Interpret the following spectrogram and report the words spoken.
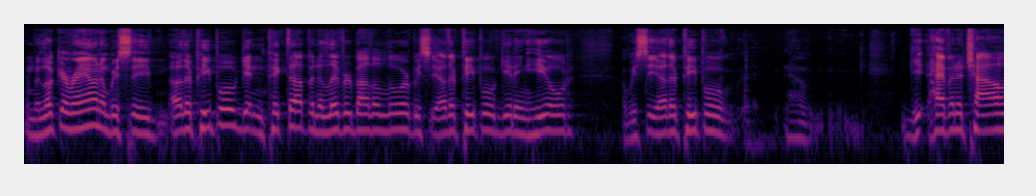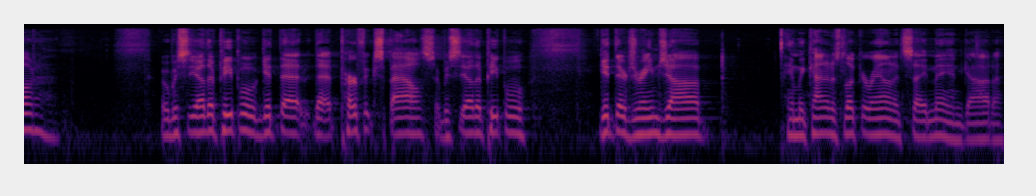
And we look around and we see other people getting picked up and delivered by the Lord. We see other people getting healed. Or we see other people you know, get, having a child. Or we see other people get that, that perfect spouse. Or we see other people get their dream job. And we kind of just look around and say, man, God, I,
